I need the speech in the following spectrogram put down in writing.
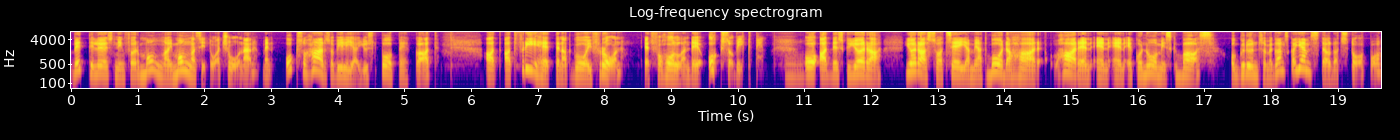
vettig lösning för många i många situationer. Men också här så vill jag just påpeka att, att, att friheten att gå ifrån ett förhållande är också viktig. Och att det skulle göra, göra så att säga med att båda har, har en, en, en ekonomisk bas och grund som är ganska jämställd att stå på.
